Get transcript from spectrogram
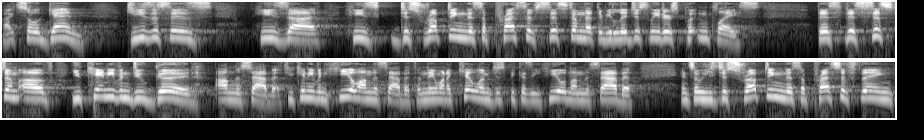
Right? So again, Jesus is he's uh, he's disrupting this oppressive system that the religious leaders put in place. This, this system of you can't even do good on the Sabbath. You can't even heal on the Sabbath. And they want to kill him just because he healed on the Sabbath. And so he's disrupting this oppressive thing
